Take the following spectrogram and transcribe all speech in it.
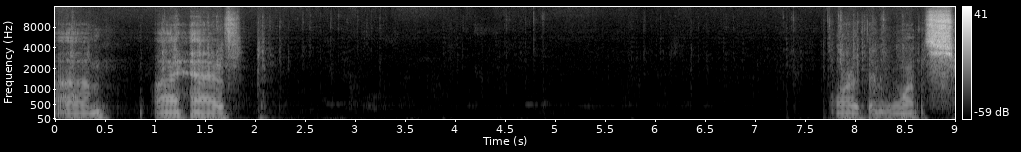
um, I have more than once.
